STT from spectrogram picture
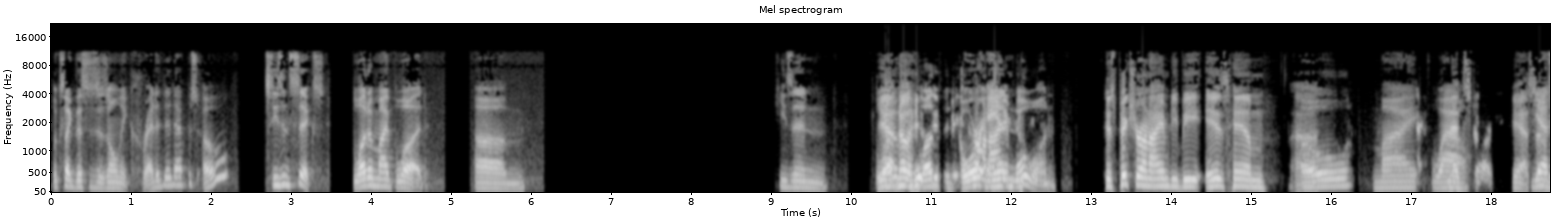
looks like this is his only credited episode. Oh, season six, Blood of My Blood. Um, he's in Blood Yeah, of no, his- Blood, his The Door, and No One. his picture on IMDb is him. Uh, oh my wow! Ned Stark. Yeah, so yes,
